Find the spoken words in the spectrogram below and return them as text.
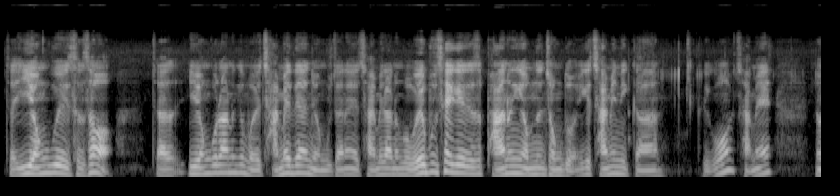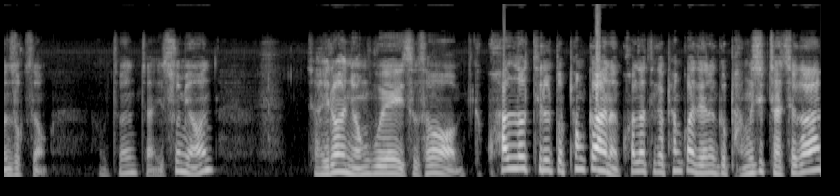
자, 이 연구에 있어서 자, 이 연구라는 게 뭐예요? 잠에 대한 연구잖아요. 잠이라는 거 외부 세계에 대해서 반응이 없는 정도. 이게 잠이니까. 그리고 잠의 연속성. 아무튼 자, 이 수면 자, 이러한 연구에 있어서 그 퀄리티를 또 평가하는 퀄리티가 평가되는 그 방식 자체가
